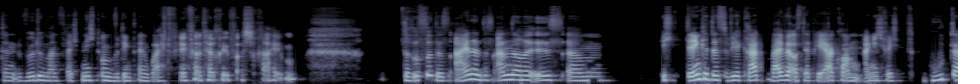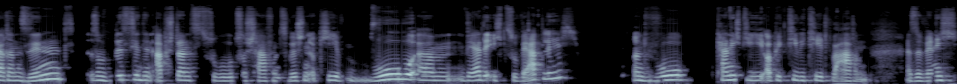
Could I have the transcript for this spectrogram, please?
dann würde man vielleicht nicht unbedingt ein White Paper darüber schreiben. Das ist so das eine. Das andere ist, ähm, ich denke, dass wir gerade, weil wir aus der PR kommen, eigentlich recht gut darin sind, so ein bisschen den Abstand zu, zu schaffen zwischen, okay, wo ähm, werde ich zu werblich und wo kann ich die Objektivität wahren? Also wenn ich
